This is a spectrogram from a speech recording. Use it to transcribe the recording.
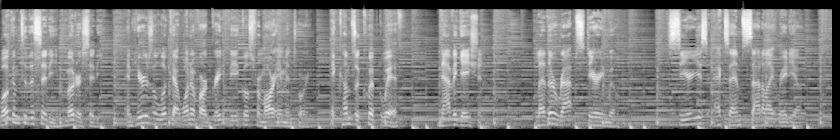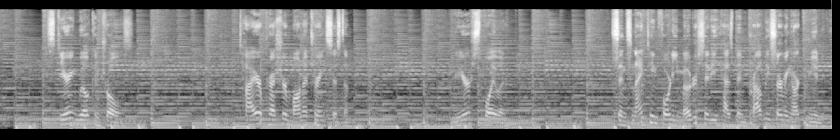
Welcome to the city, Motor City, and here's a look at one of our great vehicles from our inventory. It comes equipped with navigation, leather wrapped steering wheel, Sirius XM satellite radio, steering wheel controls, tire pressure monitoring system, rear spoiler. Since 1940, Motor City has been proudly serving our community,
